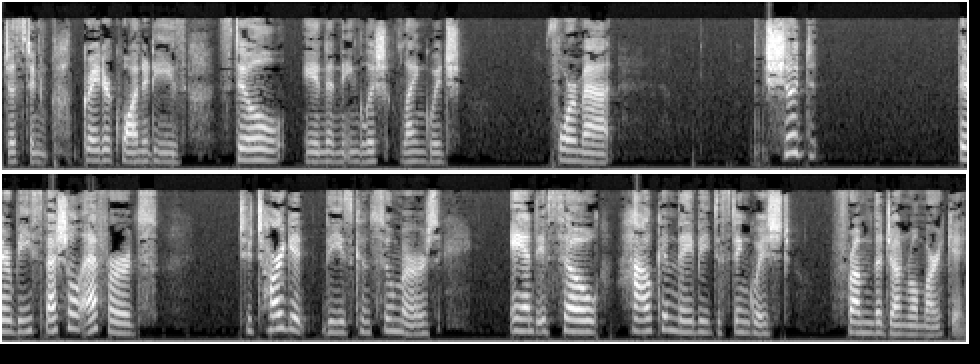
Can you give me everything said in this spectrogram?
just in greater quantities, still in an English language format. Should there be special efforts to target these consumers? And if so, how can they be distinguished from the general market?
